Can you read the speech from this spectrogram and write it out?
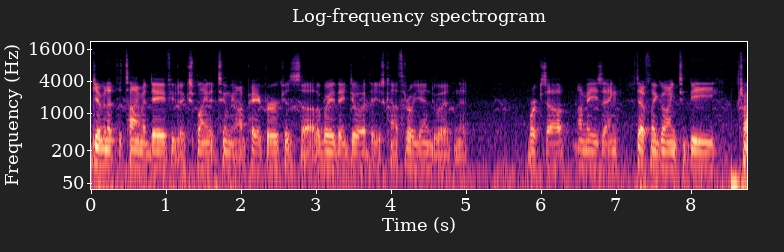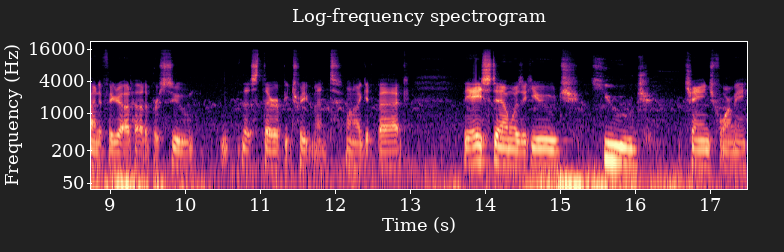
given it the time of day if you'd explained it to me on paper because uh, the way they do it, they just kind of throw you into it and it works out amazing. Definitely going to be trying to figure out how to pursue this therapy treatment when I get back. The A-stem was a huge, huge change for me.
